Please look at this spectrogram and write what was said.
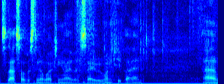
So that's obviously not working either, so we want to keep that in. Um,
